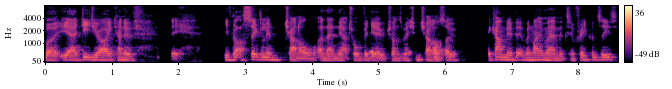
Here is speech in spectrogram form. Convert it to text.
but yeah, DJI kind of you've got a signaling channel and then the actual video transmission channel, so it can be a bit of a nightmare mixing frequencies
